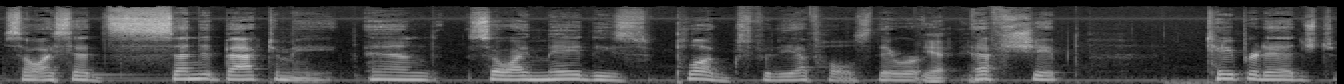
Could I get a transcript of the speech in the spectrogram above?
So I said, "Send it back to me." And so I made these plugs for the F holes. They were Yeah, yeah. F-shaped, tapered-edged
